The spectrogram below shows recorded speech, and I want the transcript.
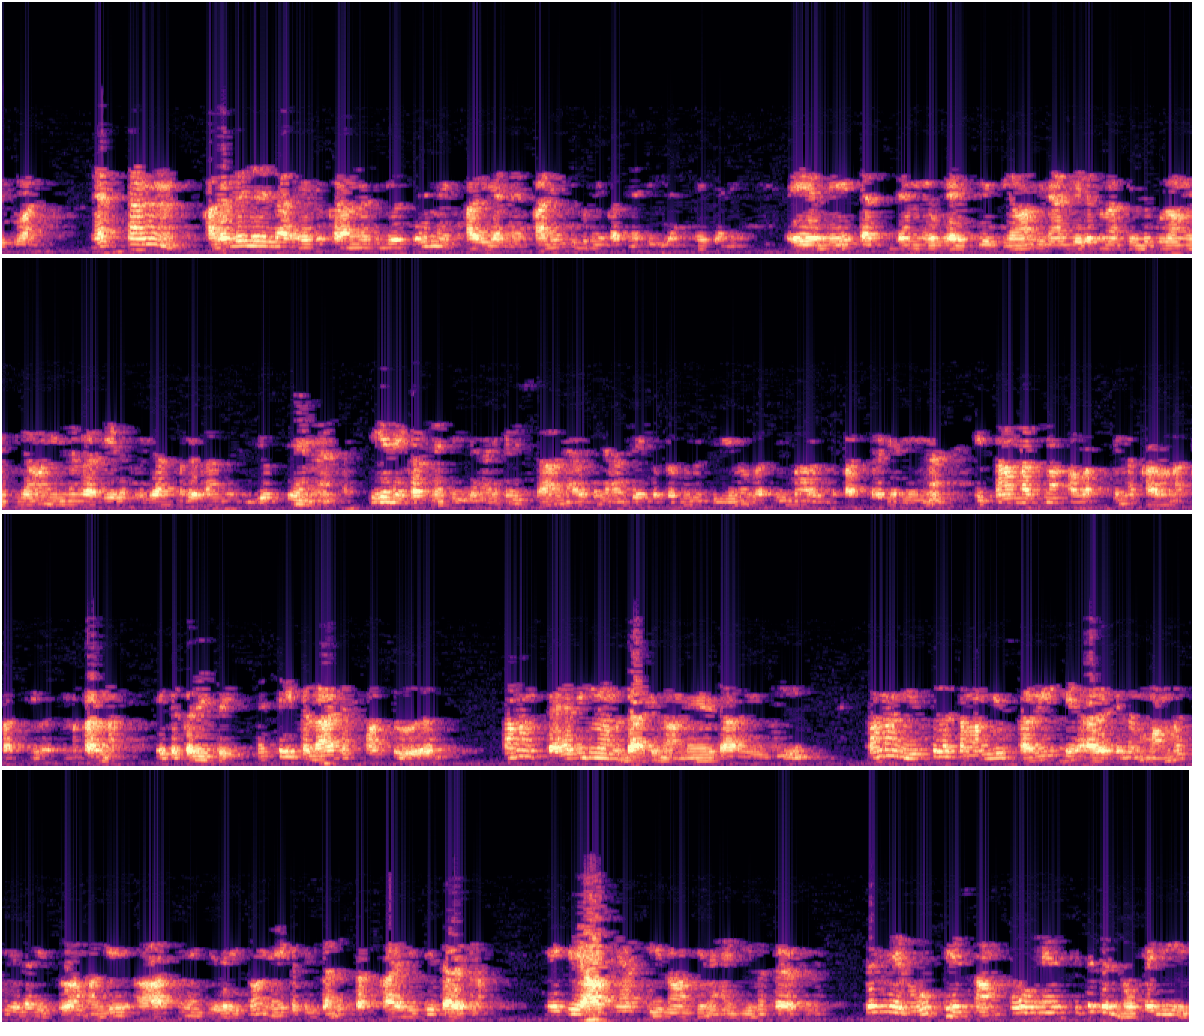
යුතුයි. නැත්තම් කලබලලා ඒක කරන්නට ගියොත් එහෙම හරියන්නේ නැහැ. කලින් තිබුණ එකක් නැති කියන්නේ. ඒ කියන්නේ ඒ මේකත් දැන් මේක ඇතුලේ කියනවා විනාඩි දෙක තුනක් ඉන්න පුළුවන් වෙච්ච ගමන් ඉන්න ගතියට ක්‍රියාත්මක කරන්න ගියොත් එහෙම කියන එකක් නැති වෙනවා. ඒක නිසා නැවත නැවත ඒක ප්‍රගුණ කිරීම වශයෙන් භාවිත පස්තර ගැනීම ඉතාමත්ම අවශ්‍යම කරුණක් අත්‍යවශ්‍යම කරුණක්. ඒක කළ යුතුයි. එසේ කළාට පසුව තමන් පැහැදිලිවම දකිනවා මේ විතරේදී තමන් ඉස්සෙල්ලා තමන්ගේ ශරීරය අරගෙන මම කියලා හිතුවා මගේ ආත්මය කියලා හිතුවා මේක පිළිබඳ සක්කාය විදියට කරනවා. මේකේ ආත්මයක් තියෙනවා කියන හැඟීම කරගෙන. දැන් මේ රූපේ සම්පූර්ණයෙන් සිටට නොපෙනී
